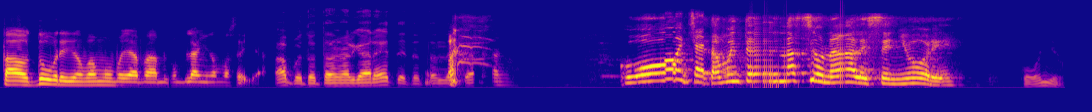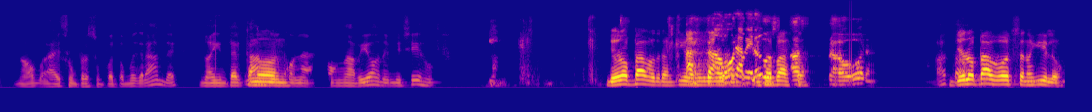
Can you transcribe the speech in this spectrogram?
para octubre nos vamos para allá para mi cumpleaños, vamos a hacer ya. Ah, pues tú estás en el garete, te están de cara. Concha, estamos internacionales, señores. Coño, no, es un presupuesto muy grande. No hay intercambio No, no. Con, la- con aviones, mis hijos. Yo lo pago, tranquilo. Hasta ahora, Veloz, pasa. hasta ahora. Hasta Yo lo pago, tranquilo.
